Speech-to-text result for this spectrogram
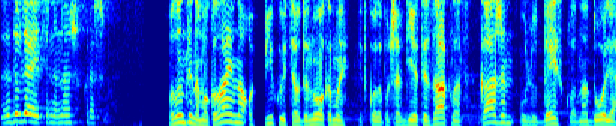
задивляються на нашу красу. Валентина Миколаївна опікується одинокими. Відколи почав діяти заклад, каже, у людей складна доля.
